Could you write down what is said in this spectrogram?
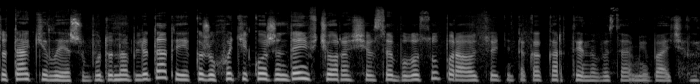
то так і лишу. Буду наблюдати. Я кажу, хоч і кожен день вчора ще все було супер, а от сьогодні така картина, ви самі бачили.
